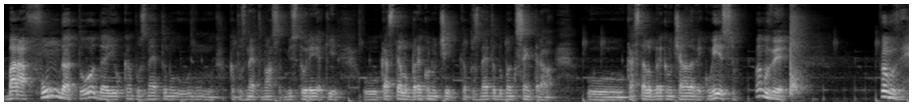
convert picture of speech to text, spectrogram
barafunda toda e o Campos Neto no, no, Campos Neto, nossa, misturei aqui o Castelo Branco no Campos Neto do Banco Central. O Castelo Branco não tinha nada a ver com isso? Vamos ver. Vamos ver.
